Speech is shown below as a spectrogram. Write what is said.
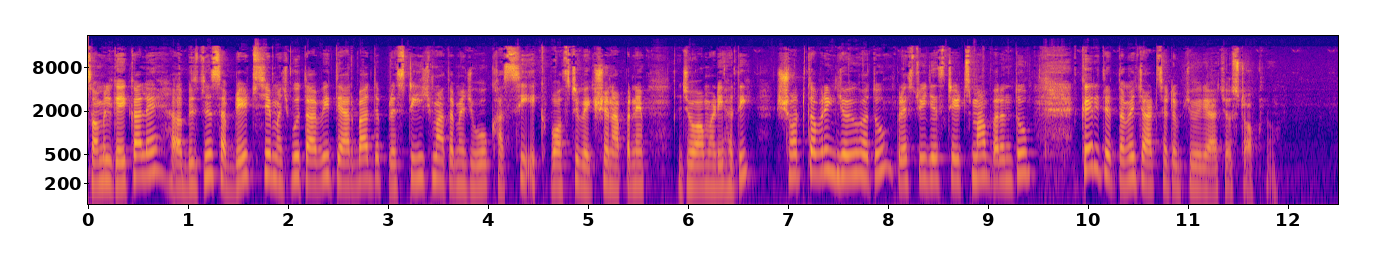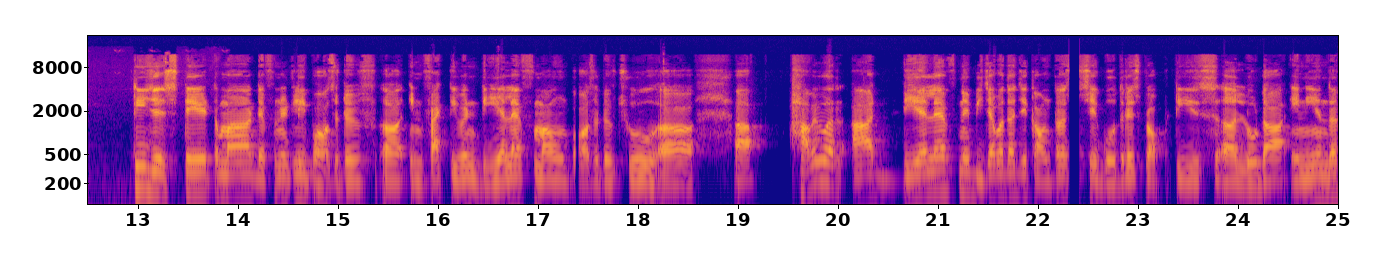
સોમિલ, ગઈકાલે બિઝનેસ અપડેટ્સ જે મજબૂત આવી, ત્યારબાદ પ્રેસ્ટીજમાં તમે જુઓ ખાસી એક પોઝિટિવ એક્શન આપણને જોવા મળી હતી. શોર્ટ કવરિંગ જોયું હતું પ્રેસ્ટીજ એસ્ટેટ્સમાં પરંતુ કઈ રીતે તમે ચાર્ટ સેટઅપ જોઈ રહ્યા છો સ્ટોકનું ટીજ સ્ટેટમાં definitely positive in fact even ડીએલએફમાં હું પોઝિટિવ છું. હાવેવર આ ડીએલએફ ને બીજા બધા જે કાઉન્ટર્સ છે, ગોદરેજ પ્રોપર્ટીઝ લોડા, એની અંદર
